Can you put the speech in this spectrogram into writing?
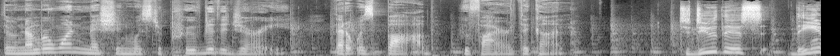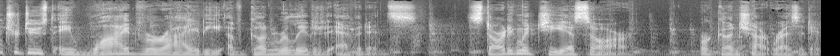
their number one mission was to prove to the jury that it was Bob who fired the gun. To do this, they introduced a wide variety of gun related evidence, starting with GSR, or gunshot residue.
